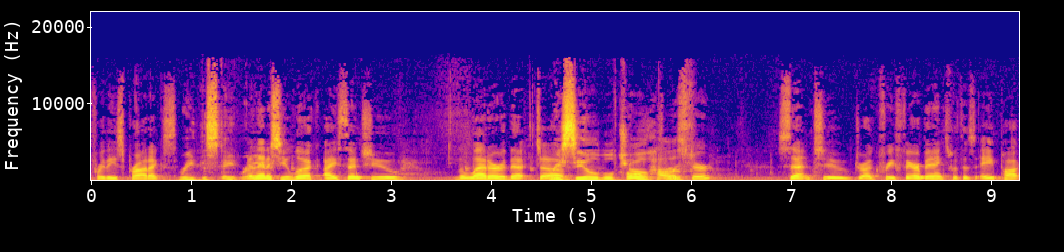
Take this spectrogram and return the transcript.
for these products. Read the state regs. And then if you look, I sent you the letter that uh, Resealable, Cole childproof. Hollister sent to Drug Free Fairbanks with his APOC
